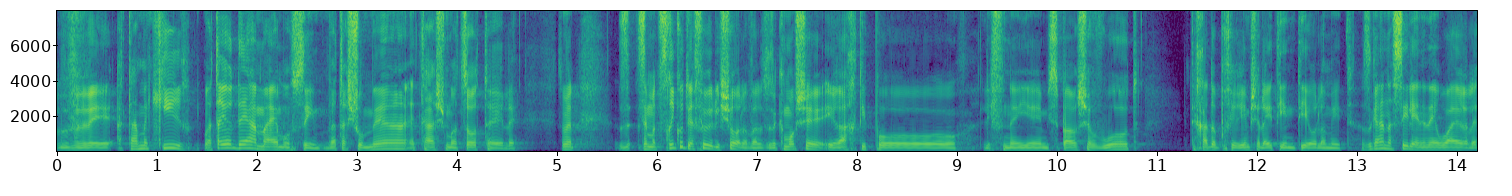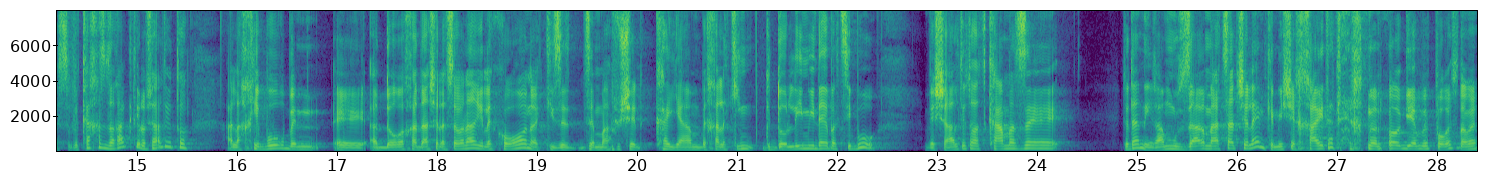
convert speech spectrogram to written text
ואתה מכיר, ואתה יודע מה הם עושים, ואתה שומע את ההשמצות האלה. זאת אומרת, זה מצחיק אותי אפילו לשאול, אבל זה כמו שאירחתי פה לפני מספר שבועות, את אחד הבכירים של AT&T העולמית, סגן נשיא לענייני ויירלס, וככה זרקתי לו, שאלתי אותו על החיבור בין אה, הדור החדש של הסלולרי לקורונה, כי זה, זה משהו שקיים בחלקים גדולים מדי בציבור, ושאלתי אותו עד כמה זה, אתה יודע, נראה מוזר מהצד שלהם, כמי שחי את הטכנולוגיה ופורש, אתה אומר,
